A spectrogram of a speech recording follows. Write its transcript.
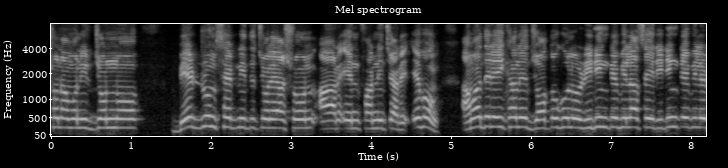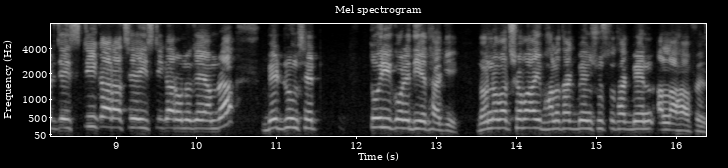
সোনামণির জন্য বেডরুম সেট নিতে চলে আসুন আর এন ফার্নিচারে। এবং আমাদের এইখানে যতগুলো রিডিং টেবিল আছে রিডিং টেবিলের যে স্টিকার আছে, এই স্টিকার অনুযায়ী আমরা বেডরুম সেট তৈরি করে দিয়ে থাকি। ধন্যবাদ সবাই, ভালো থাকবেন, সুস্থ থাকবেন, আল্লাহ হাফেজ।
